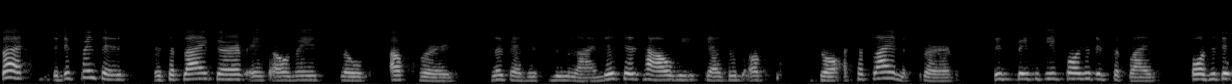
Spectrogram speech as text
But the difference is the supply curve is always slopes upward. Look at this blue line. This is how we schedule or draw a supply curve. This is basically positive supply, positive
